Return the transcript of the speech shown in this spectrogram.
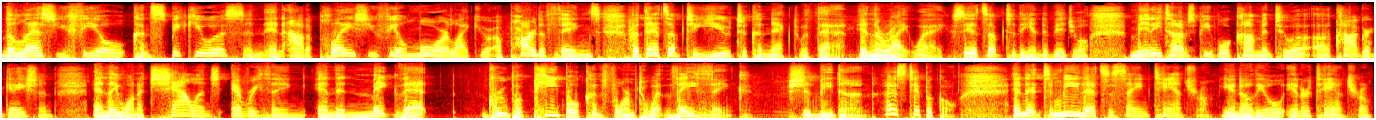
the less you feel conspicuous and, and out of place. You feel more like you're a part of things, but that's up to you to connect with that in the right way. See, it's up to the individual. Many times people come into a, a congregation and they want to challenge everything and then make that group of people conform to what they think should be done. That's typical. And that, to me, that's the same tantrum. You know, the old inner tantrum.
